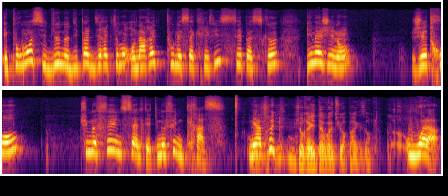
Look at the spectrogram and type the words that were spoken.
Et pour moi, si Dieu ne dit pas directement on arrête tous les sacrifices, c'est parce que, imaginons, j'ai trop, tu me fais une saleté, tu me fais une crasse. Mais un truc. Je raye ta voiture, par exemple. Voilà.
